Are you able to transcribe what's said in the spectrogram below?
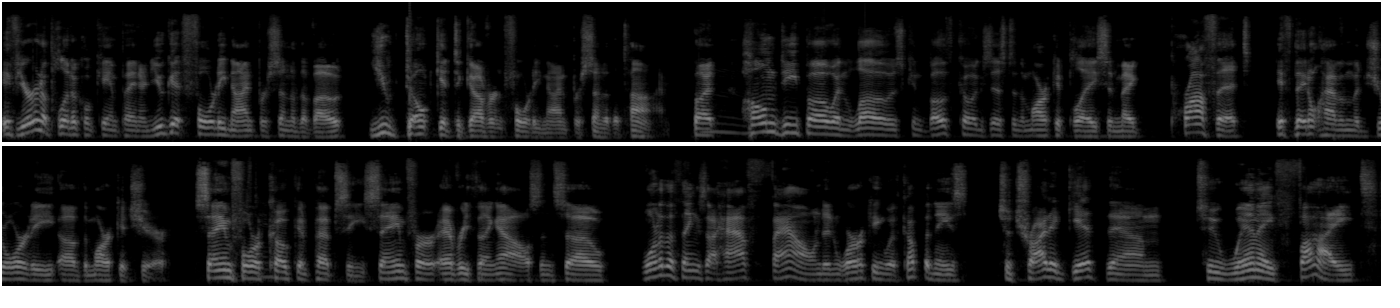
if you're in a political campaign and you get 49% of the vote, you don't get to govern 49% of the time. But Mm. Home Depot and Lowe's can both coexist in the marketplace and make profit if they don't have a majority of the market share. Same for Coke and Pepsi, same for everything else. And so, one of the things I have found in working with companies to try to get them to win a fight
